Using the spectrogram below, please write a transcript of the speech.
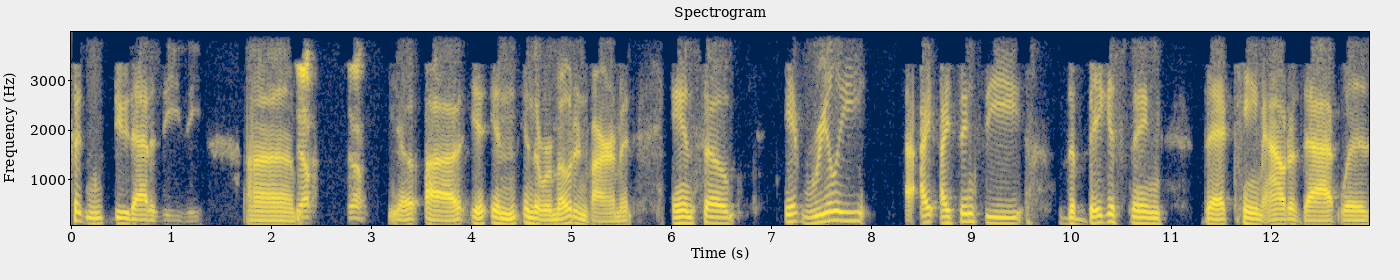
couldn't do that as easy. Um, yep. Yep. You know, uh, in in the remote environment, and so it really, I, I think the the biggest thing that came out of that was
